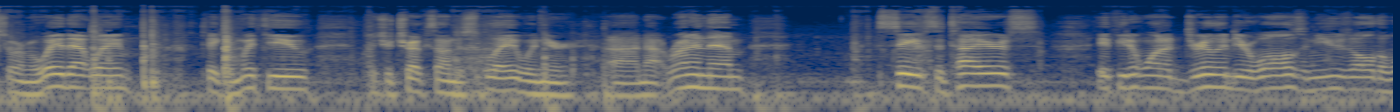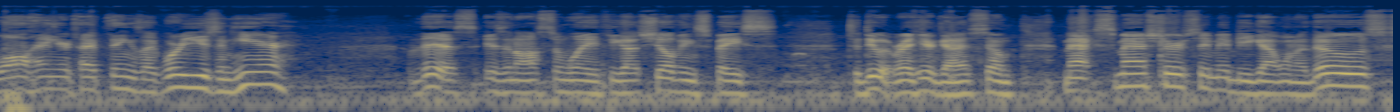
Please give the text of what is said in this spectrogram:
Store them away that way take them with you, put your trucks on display when you're uh, not running them. Saves the tires. If you don't want to drill into your walls and use all the wall hanger type things like we're using here, this is an awesome way if you got shelving space to do it right here, guys. So Max Smasher, say maybe you got one of those.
